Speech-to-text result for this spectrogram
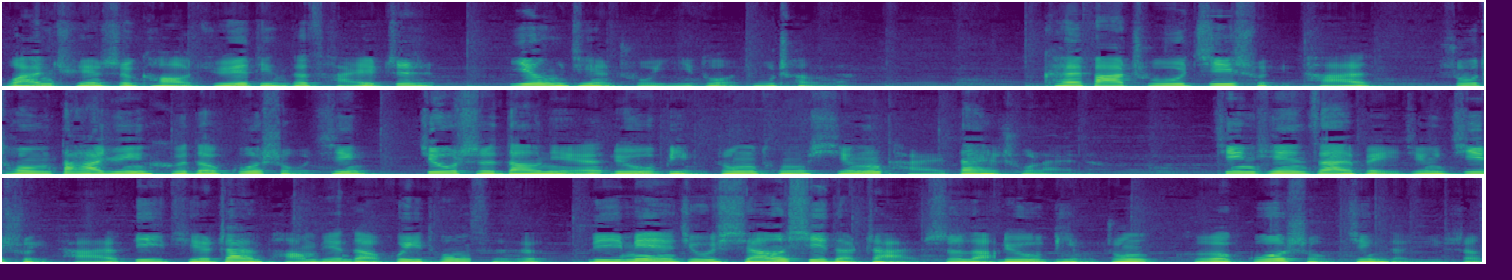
完全是靠绝顶的才智硬建出一座都城的，开发出积水潭。疏通大运河的郭守敬就是当年刘秉忠从邢台带出来的。今天在北京积水潭地铁站旁边的汇通祠里面，就详细的展示了刘秉忠和郭守敬的一生。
